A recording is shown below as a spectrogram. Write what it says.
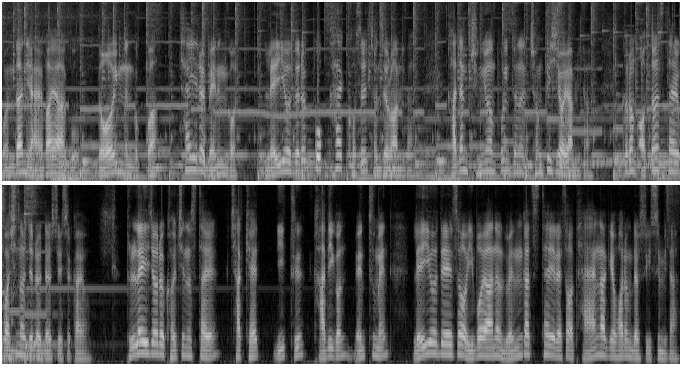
원단이 얇아야 하고 넣어 입는 것과 타이를 매는 것, 레이어드를 꼭 할 것을 전제로 합니다. 가장 중요한 포인트는 정핏이어야 합니다. 그럼 어떤 스타일과 시너지를 낼 수 있을까요? 블레이저를 걸치는 스타일, 자켓, 니트, 가디건, 맨투맨, 레이어드에서 입어야 하는 웬갓 스타일에서 다양하게 활용될 수 있습니다.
